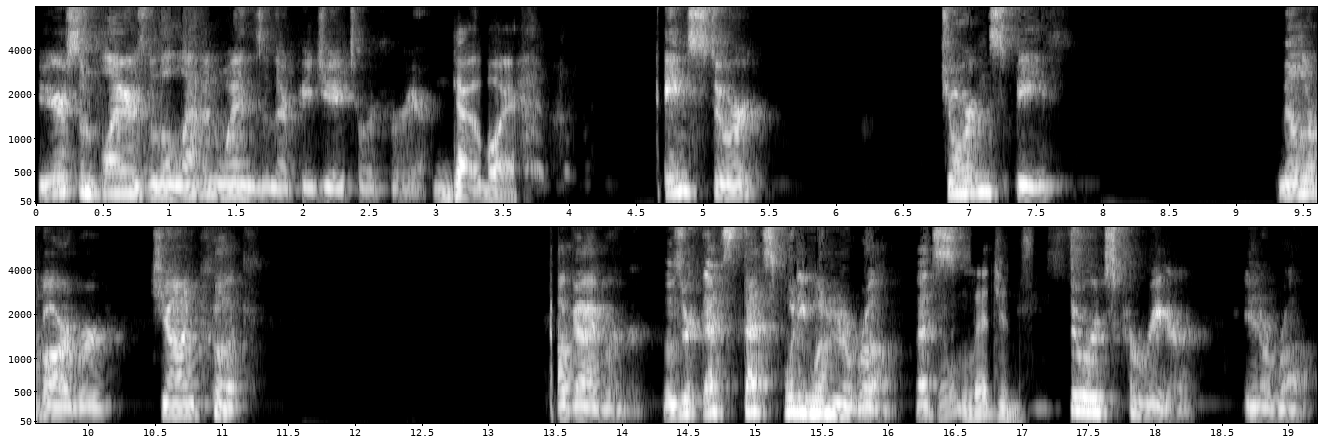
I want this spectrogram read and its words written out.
Here's some players with 11 wins in their PGA Tour career. go boy Payne Stewart, Jordan Spieth, Miller Barber, John Cook, Al Geiberger. Those are that's that's what he won in a row. That's legends Stewart's career in a row.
